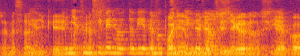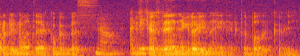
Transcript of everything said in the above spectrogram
řemeslníky. Jo, že něco musí být hotový, aby mohl po přijít něm někdo může další. přijít někdo další Jo. a koordinovat je jakoby bez, No, a když, když, každý je někdo jiný, tak to bylo takový.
